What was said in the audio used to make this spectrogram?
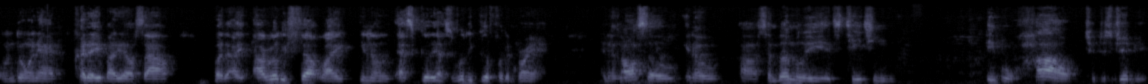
on doing that, cut everybody else out. But I, I really felt like, you know, that's good. That's really good for the brand. And then also, you know, uh, subliminally, it's teaching people how to distribute.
